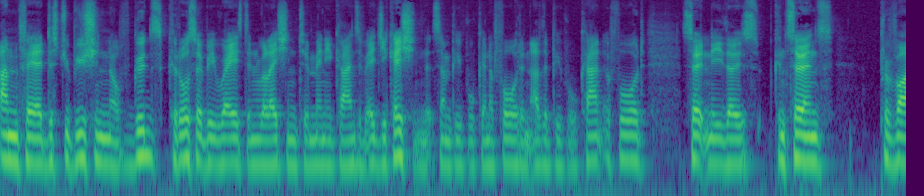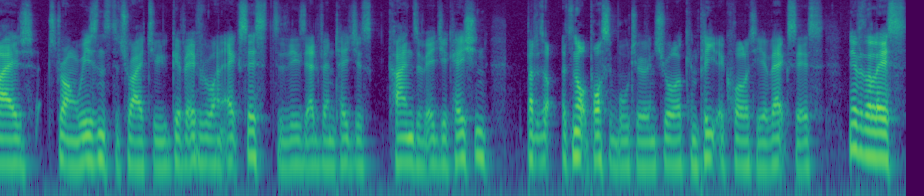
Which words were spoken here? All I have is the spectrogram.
unfair distribution of goods could also be raised in relation to many kinds of education that some people can afford and other people can't afford. Certainly, those concerns provide strong reasons to try to give everyone access to these advantageous kinds of education, but it's not possible to ensure complete equality of access. Nevertheless,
